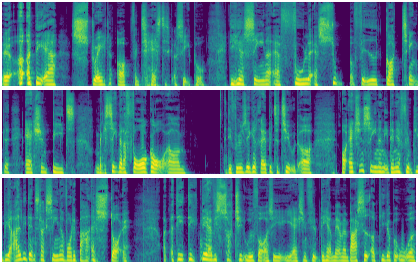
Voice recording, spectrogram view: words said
Øh, og, og det er straight up fantastisk at se på. De her scener er fulde af super fede, godt tænkte action beats. Man kan se, hvad der foregår, og det føles ikke repetitivt, og, og actionscenerne i den her film, de bliver aldrig den slags scener, hvor det bare er støj og det, det, det er vi så tit ude for os i, i actionfilm, det her med, at man bare sidder og kigger på uret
